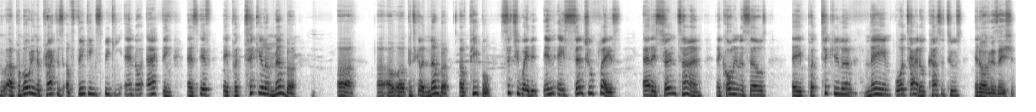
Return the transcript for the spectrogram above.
uh, promoting the practice of thinking speaking and or acting as if a particular member uh, uh, or a particular number of people situated in a central place at a certain time and calling themselves a particular name or title constitutes an organization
